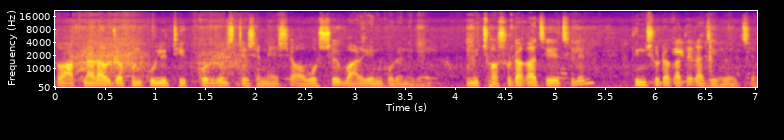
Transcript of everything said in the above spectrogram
তো আপনারাও যখন কুলি ঠিক করবেন স্টেশনে এসে অবশ্যই বার্গেন করে নেবেন। উনি ছশো টাকা চেয়েছিলেন তিনশো টাকাতে রাজি হয়েছেন।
